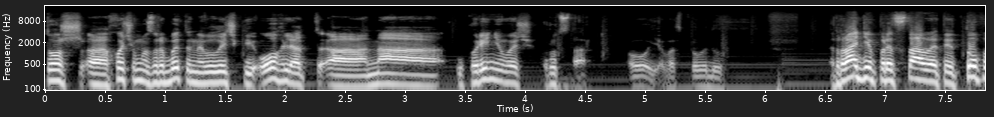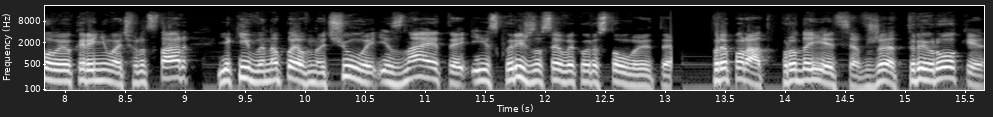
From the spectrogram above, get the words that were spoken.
Тож е, хочемо зробити невеличкий огляд е, на укорінювач Rootсtar. О, я вас проведу. Раді представити топовий укорінювач Rootсtar, який ви напевно чули і знаєте, і скоріш за все використовуєте. Препарат продається вже 3 роки,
